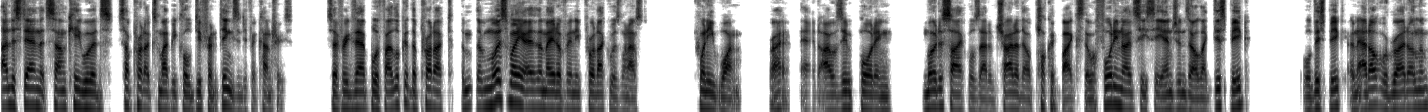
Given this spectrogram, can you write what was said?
understand that some keywords, some products might be called different things in different countries. So for example, if I look at the product, the, the most money I ever made of any product was when I was 21, right? And I was importing motorcycles out of China. They were pocket bikes. They were 49cc engines. They were like this big or this big. An adult would ride on them.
